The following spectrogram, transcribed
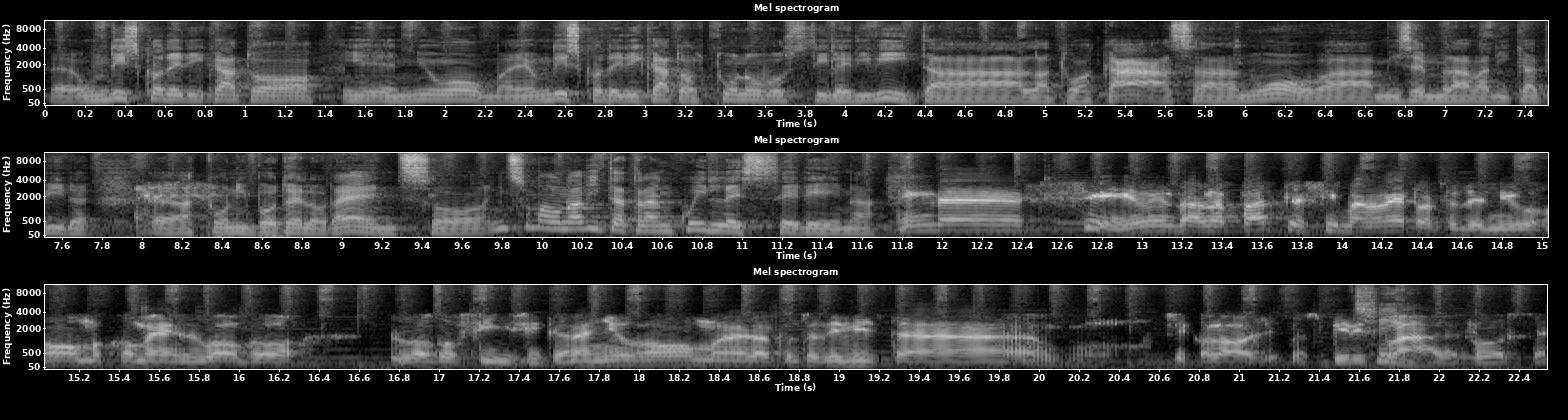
Eh, un disco dedicato a New Home, è un disco dedicato al tuo nuovo stile di vita, alla tua casa nuova, mi sembrava di capire, eh, a tuo nipote Lorenzo, insomma una vita tranquilla e serena. Eh, sì, da una parte sì, ma non è proprio del New Home come luogo luogo fisico, una new home dal punto di vista mm, psicologico, spirituale sì. forse.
